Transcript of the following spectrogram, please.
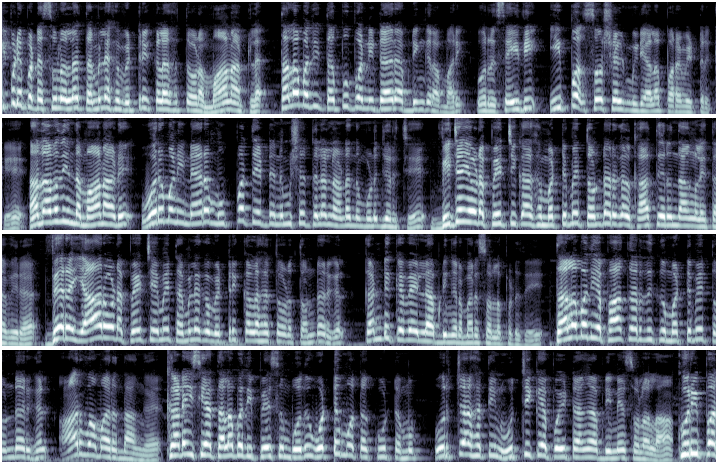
இப்படிப்பட்ட சூழலில் தமிழக வெற்றி கழகத்தோட மாநாட்டில் தளபதி தப்பு பண்ணிட்டாரு அப்படிங்கிற மாதிரி ஒரு செய்தி இப்போ சோஷியல் மீடியாவில் பரவிட்டு இருக்கு. அதாவது அதாவது இந்த மாநாடு ஒரு மணி நேரம் முப்பத்தி எட்டு நிமிஷத்துல நடந்து முடிஞ்சிருச்சு. விஜயோட பேச்சுக்காக மட்டுமே தொண்டர்கள் காத்திருந்தாங்களே தவிர வேற யாரோட பேச்சையுமே தமிழக வெற்றி கழகத்தோட தொண்டர்கள் கண்டுக்கவே இல்லை அப்படிங்கிற மாதிரி சொல்லப்படுது. தளபதியை பார்க்கறதுக்கு மட்டுமே தொண்டர்கள் ஆர்வமா இருந்தாங்க. கடைசியா தளபதி பேசும்போது ஒட்டுமொத்த கூட்டமும் உற்சாகத்தின் உச்சிக்கே போயிட்டாங்க அப்படின்னே சொல்லலாம். குறிப்பா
